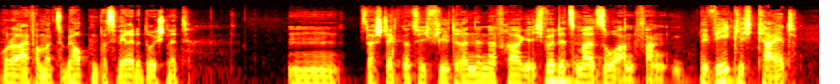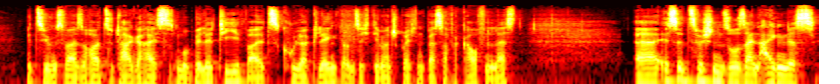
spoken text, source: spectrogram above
Oder einfach mal zu behaupten, das wäre der Durchschnitt. Da steckt natürlich viel drin in der Frage. Ich würde jetzt mal so anfangen. Beweglichkeit, beziehungsweise heutzutage heißt es Mobility, weil es cooler klingt und sich dementsprechend besser verkaufen lässt, äh, ist inzwischen so sein eigenes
